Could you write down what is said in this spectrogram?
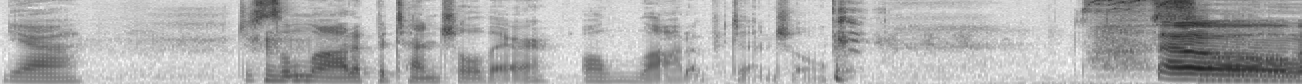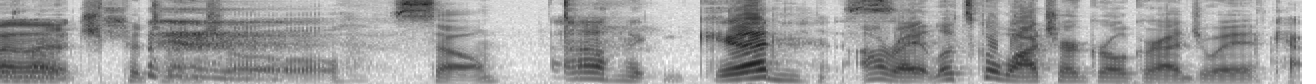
yeah, just a mm-hmm. lot of potential there. A lot of potential. So, much potential. So, Oh my goodness. all right, let's go watch our girl graduate. Okay.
